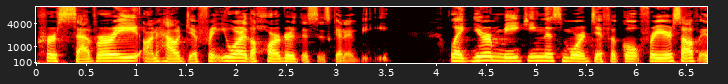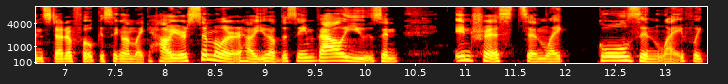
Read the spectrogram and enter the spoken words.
perseverate on how different you are, the harder this is going to be. Like you're making this more difficult for yourself instead of focusing on like how you're similar, how you have the same values and interests and like goals in life. Like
